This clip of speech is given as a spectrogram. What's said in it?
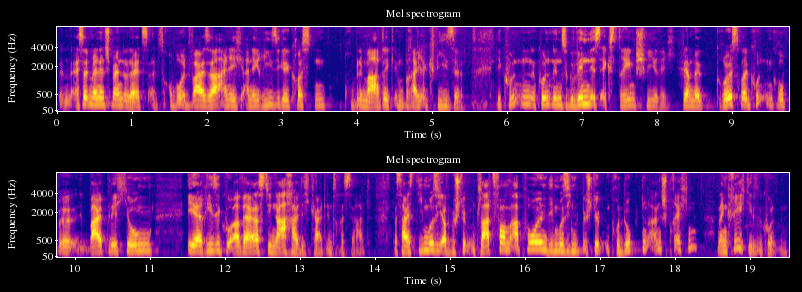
im Asset Management oder jetzt als Robo-Advisor eigentlich eine riesige Kostenproblematik im Bereich Akquise. Die Kunden und Kundinnen zu gewinnen ist extrem schwierig. Wir haben eine größere Kundengruppe, weiblich, jung, eher risikoavers, die Nachhaltigkeit Interesse hat. Das heißt, die muss ich auf bestimmten Plattformen abholen, die muss ich mit bestimmten Produkten ansprechen und dann kriege ich diese Kunden.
